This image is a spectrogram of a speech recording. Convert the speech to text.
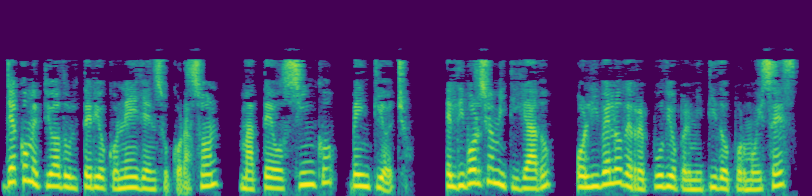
ya cometió adulterio con ella en su corazón, Mateo 5, 28. El divorcio mitigado, o libelo de repudio permitido por Moisés,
